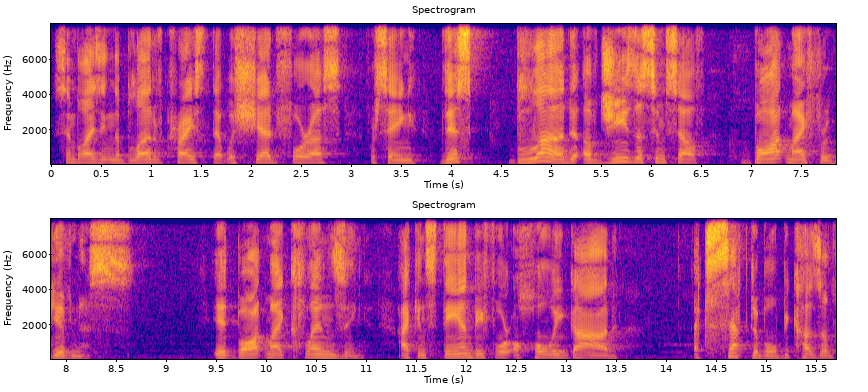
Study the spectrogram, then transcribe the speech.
symbolizing the blood of Christ that was shed for us. We're saying, This blood of Jesus Himself bought my forgiveness, it bought my cleansing. I can stand before a holy God acceptable because of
